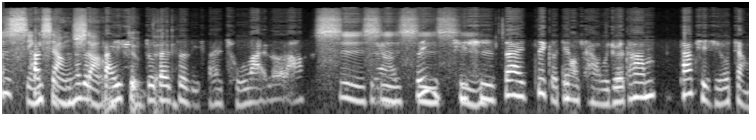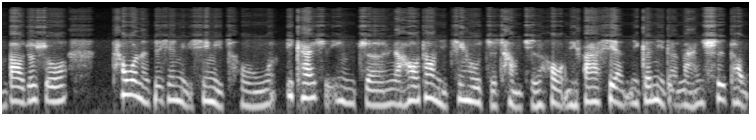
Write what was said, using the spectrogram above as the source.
是形象上对筛选就在这里筛出来了啦。是对啊是所以是是，其实在这个调查，我觉得他他其实有讲到，就是说他问了这些女性，你从一开始应征，然后到你进入职场之后，你发现你跟你的男士同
